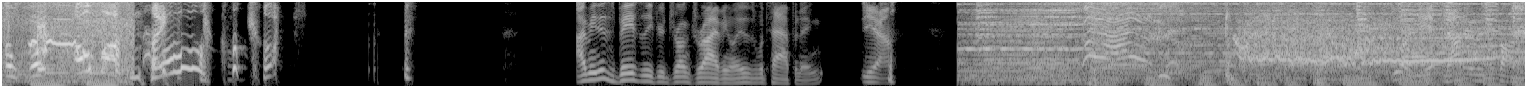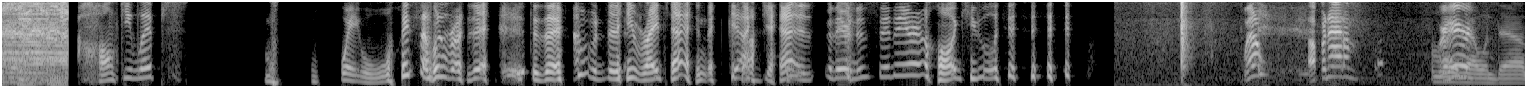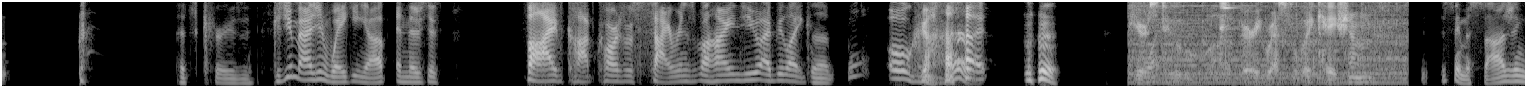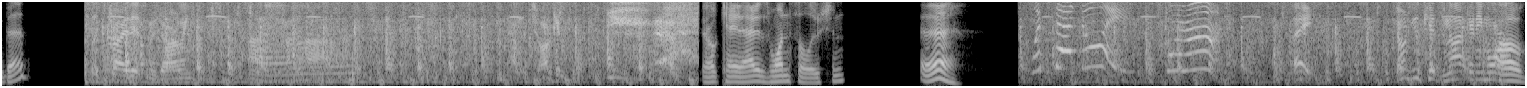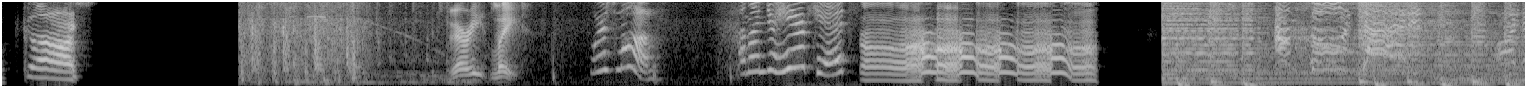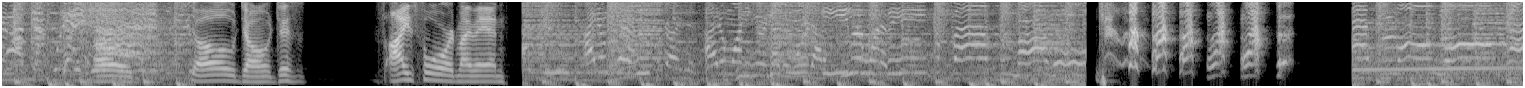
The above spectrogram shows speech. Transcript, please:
oh, oh, oh my! Oh! Oh god! I mean, this is basically if you're drunk driving, like this is what's happening. Yeah. You are not irresponsible. Honky lips? Wait, what? Someone wrote that? Did they, did he write that? In the Yeah, I guess. Were they in the city or honky lips? Well, up and at 'em. I'm We're writing here. that one down. That's crazy. Could you imagine waking up and there's just five cop cars with sirens behind you, I'd be like, uh, oh, oh god. Here's to a very restful vacation. This a massaging bed. Let's try this, my darling. now we're talking. okay, that is one solution. Uh. What's that noise? What's going on? Hey, don't you kids knock anymore? Oh gosh. Very late. Where's Mom? I'm under here, kids. Oh. Oh, oh, don't just eyes forward, my man. I don't care who started it. I don't want to hear another word out of either one of you.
